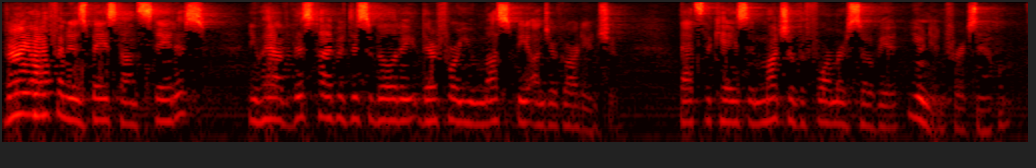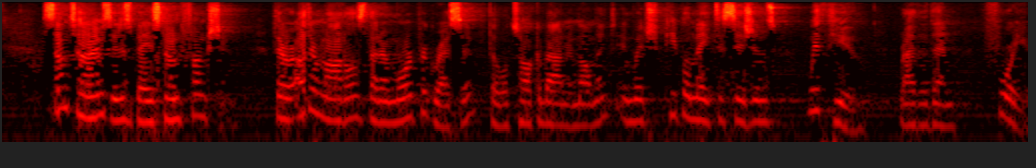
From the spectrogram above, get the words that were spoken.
Very often it is based on status, you have this type of disability, therefore you must be under guardianship. That's the case in much of the former Soviet Union, for example. Sometimes it is based on function. There are other models that are more progressive, that we'll talk about in a moment, in which people make decisions with you rather than for you.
